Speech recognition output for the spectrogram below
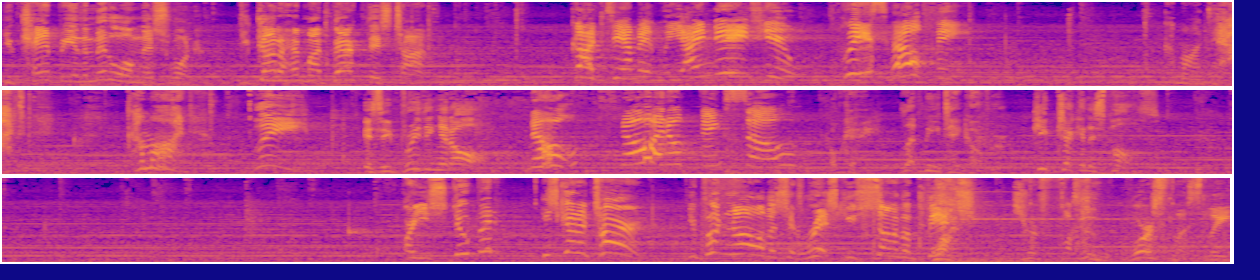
You can't be in the middle on this one. You gotta have my back this time. God damn it, Lee! I need you! Please help me! Come on, Dad. Come on. Lee! Is he breathing at all? No! No, I don't think so! Okay, let me take over. Keep checking his pulse. Are you stupid? He's gonna turn! You're putting all of us at risk, you son of a bitch! You're fucking worthless, Lee.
